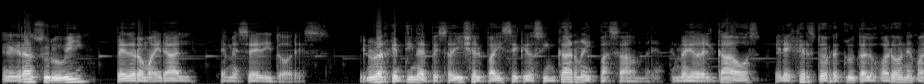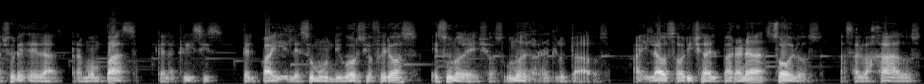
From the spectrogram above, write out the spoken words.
El gran surubí, Pedro Mairal, MC Editores. En una Argentina de pesadilla el país se quedó sin carne y pasa hambre. En medio del caos, el ejército recluta a los varones mayores de edad. Ramón Paz, que a la crisis del país le suma un divorcio feroz, es uno de ellos, uno de los reclutados. Aislados a orilla del Paraná, solos, asalvajados,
